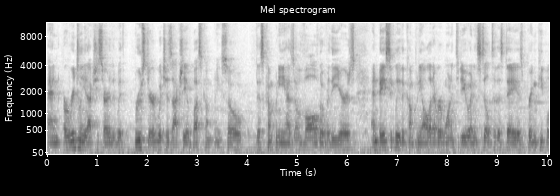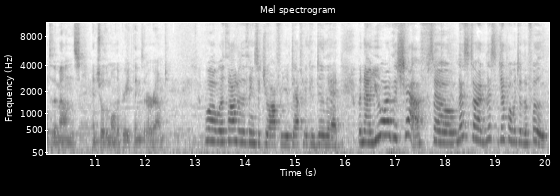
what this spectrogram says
And originally, it actually started with Brewster, which is actually a bus company. So this company has evolved over the years. And basically, the company, all it ever wanted to do, and is still to this day, is bring people to the mountains and show them all the great things that are around. Well, with all of the things that you offer, you definitely can do that. But now you are the chef, so let's start. Let's jump over to the food.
